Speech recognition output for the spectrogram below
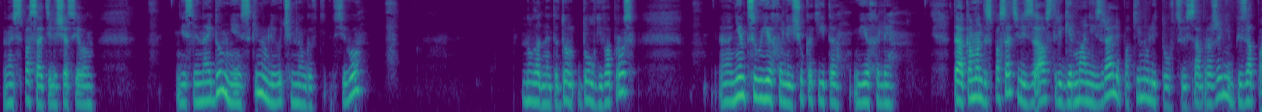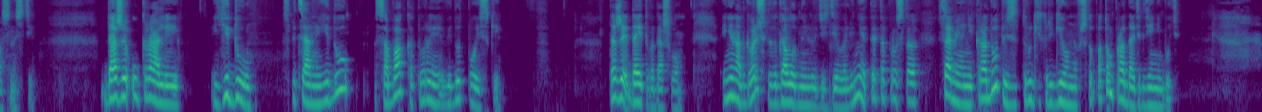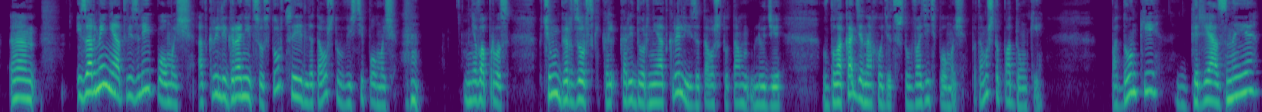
Значит, спасатели, сейчас я вам, если найду, мне скинули очень много всего. Ну ладно, это дол- долгий вопрос. Э, немцы уехали, еще какие-то уехали. Да, команды спасателей из Австрии, Германии, Израиля покинули Турцию из соображений безопасности. Даже украли еду, специальную еду собак, которые ведут поиски. Даже до этого дошло. И не надо говорить, что это голодные люди сделали. Нет, это просто сами они крадут из других регионов, чтобы потом продать где-нибудь. Эм, из Армении отвезли помощь. Открыли границу с Турцией для того, чтобы ввести помощь. У меня вопрос. Почему Бердзорский коридор не открыли из-за того, что там люди в блокаде находятся, чтобы возить помощь? Потому что подонки. Подонки грязные,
